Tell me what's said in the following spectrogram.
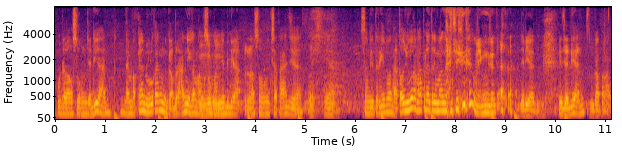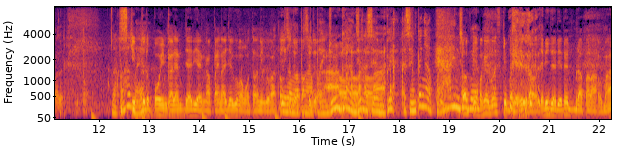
udah langsung jadian. Nembaknya dulu kan nggak berani kan langsung kan Hmm. jadi dia langsung chat aja. Yes ya. Langsung diterima nggak tahu juga kenapa dia terima gaji. Bingung juga. Jadian. Kejadian berapa lama tuh? berapa Skip lama ya. to the point kalian jadian. Ngapain aja gue gak mau tahu nih gue gak tahu Iya ngapa-ngapain sejauh- juga Alah, anjir alah. SMP SMP ngapain coba? Oke, makanya gue skip bagian itu dong. Jadi jadiannya berapa lama,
